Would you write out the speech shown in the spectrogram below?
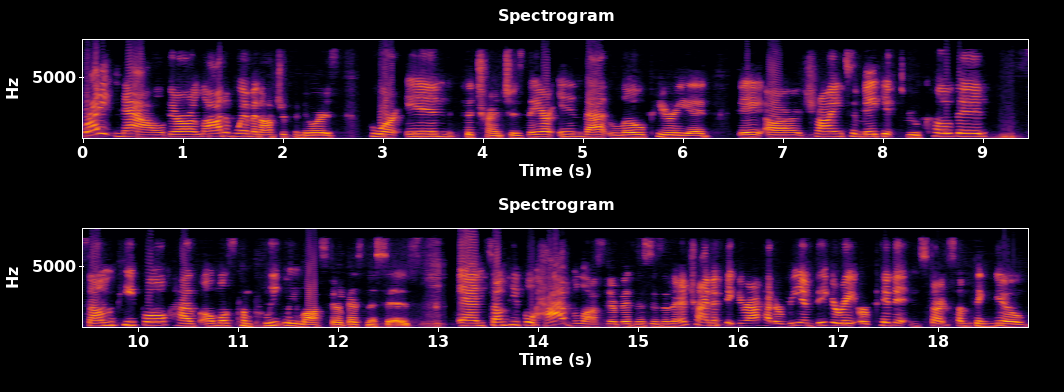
right now, there are a lot of women entrepreneurs who are in the trenches. They are in that low period. They are trying to make it through COVID. Some people have almost completely lost their businesses. And some people have lost their businesses and they're trying to figure out how to reinvigorate or pivot and start something new.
